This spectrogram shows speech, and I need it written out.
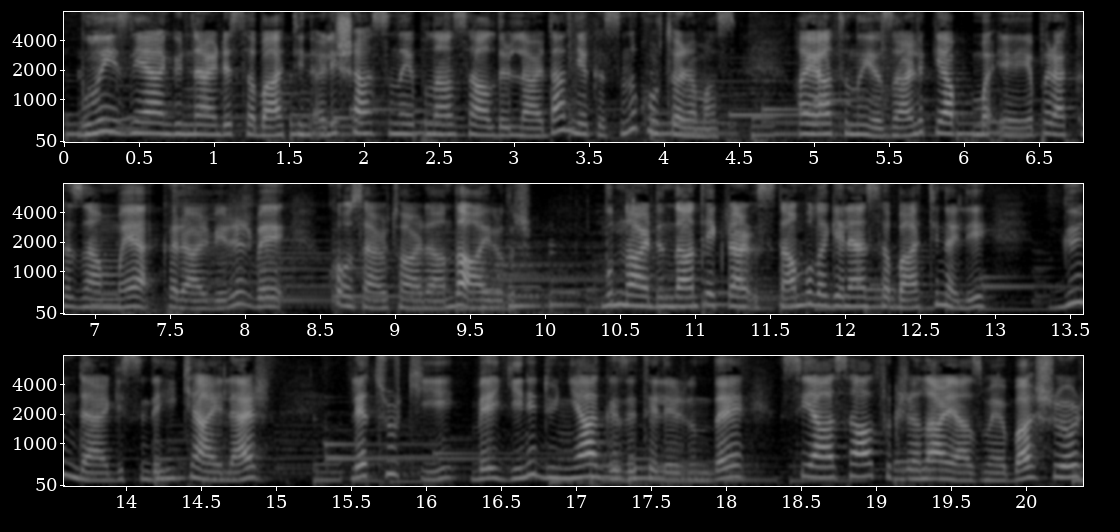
bunu izleyen günlerde Sabahattin Ali şahsına yapılan saldırılardan yakasını kurtaramaz. Hayatını yazarlık yapma, e, yaparak kazanmaya karar verir ve konservatuardan da ayrılır. Bunun ardından tekrar İstanbul'a gelen Sabahattin Ali, Gün dergisinde hikayeler, La Turki ve Yeni Dünya gazetelerinde siyasal fıkralar yazmaya başlıyor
